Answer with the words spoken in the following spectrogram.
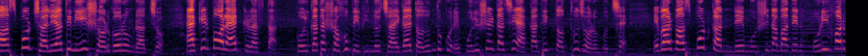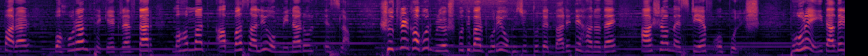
পাসপোর্ট জালিয়াতি নিয়ে সরগরম রাজ্য। একের পর এক গ্রেফতার। কলকাতা সহ বিভিন্ন জায়গায় তদন্ত করে পুলিশের কাছে একাধিক তথ্য জড়ো হচ্ছে। এবার পাসপোর্ট কাণ্ডে মুর্শিদাবাদের হরিহর পাড়ার বহরান থেকে গ্রেফতার মোহাম্মদ আব্বাস আলী ও মিনারুল ইসলাম। সূত্রের খবর, বৃহস্পতিবার ভোরে অভিযুক্তদের বাড়িতে হানা দেয় আসাম এসটিএফ ও পুলিশ। ভোরেই তাদের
